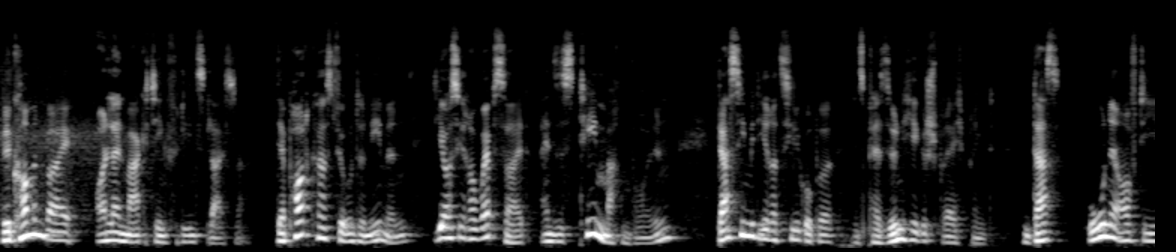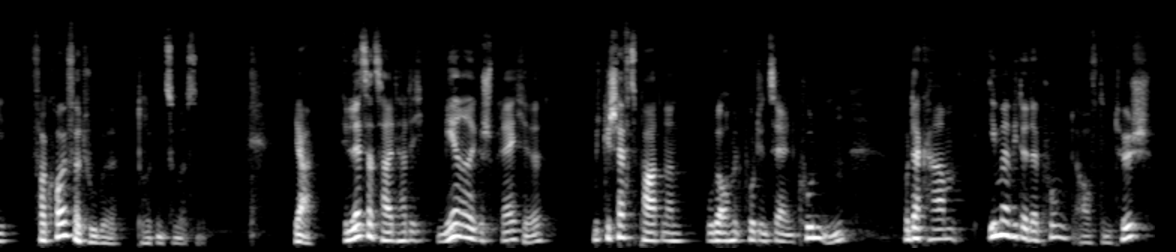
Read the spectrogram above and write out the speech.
Willkommen bei Online Marketing für Dienstleister. Der Podcast für Unternehmen, die aus ihrer Website ein System machen wollen, das sie mit ihrer Zielgruppe ins persönliche Gespräch bringt. Und das ohne auf die Verkäufertube drücken zu müssen. Ja, in letzter Zeit hatte ich mehrere Gespräche mit Geschäftspartnern oder auch mit potenziellen Kunden. Und da kam immer wieder der Punkt auf den Tisch.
